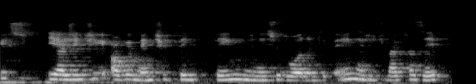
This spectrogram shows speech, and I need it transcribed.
Isso. E a gente, obviamente, tem, tem no início do ano que vem, né, a gente vai fazer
